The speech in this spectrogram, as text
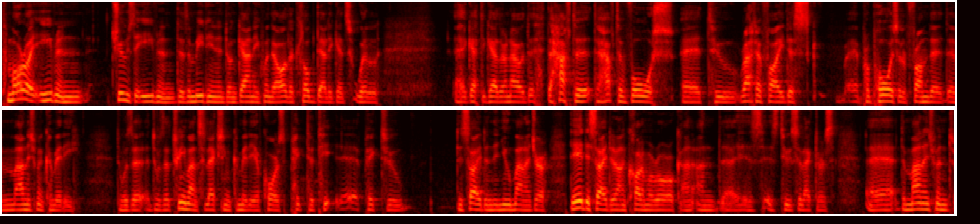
tomorrow evening, Tuesday evening, there's a meeting in Dunganny when all the club delegates will uh, get together. Now they, they have to they have to vote uh, to ratify this uh, proposal from the, the management committee. There was a there was a three man selection committee, of course, picked to t- uh, picked to decide on the new manager. They decided on Colm O'Rourke and, and uh, his, his two selectors. Uh, the management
